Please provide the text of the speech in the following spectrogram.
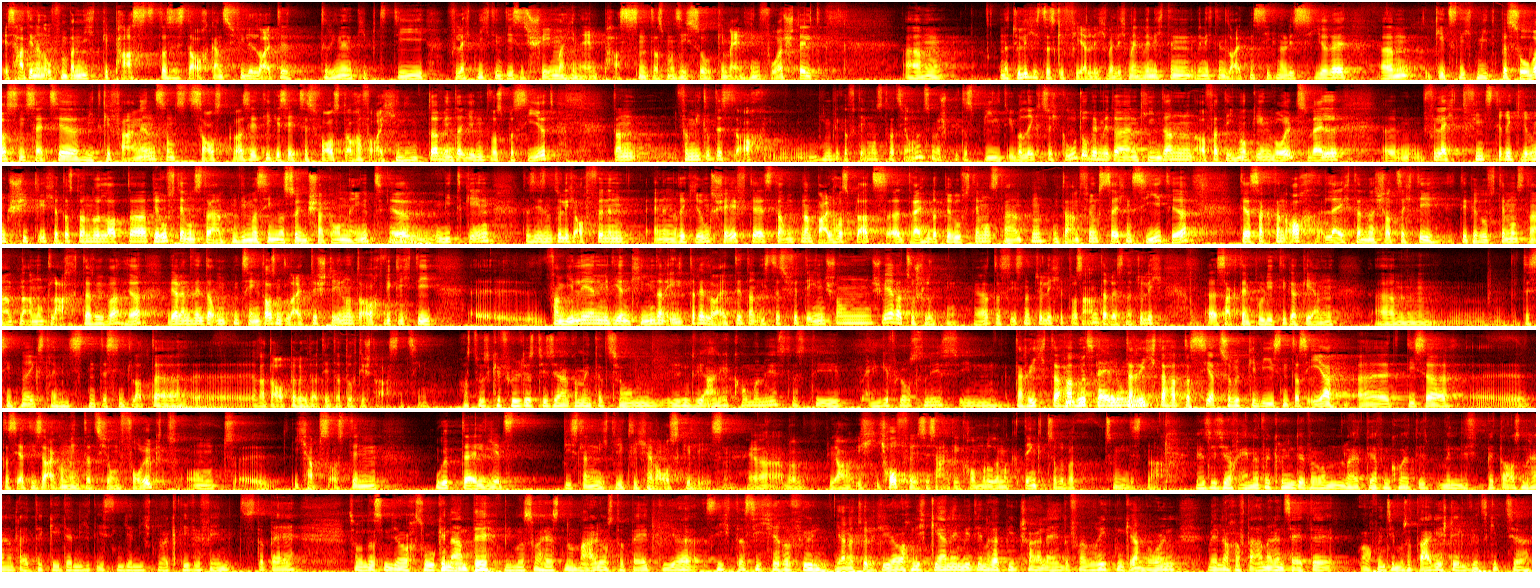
es hat ihnen offenbar nicht gepasst, dass es da auch ganz viele Leute drinnen gibt, die vielleicht nicht in dieses Schema hineinpassen, das man sich so gemeinhin vorstellt. Ähm, Natürlich ist das gefährlich, weil ich meine, wenn ich den, wenn ich den Leuten signalisiere, ähm, es nicht mit bei sowas und seid ihr mitgefangen, sonst saust quasi die Gesetzesfaust auch auf euch hinunter, wenn da irgendwas passiert, dann vermittelt es auch im Hinblick auf Demonstrationen zum Beispiel das Bild. Überlegt euch gut, ob ihr mit euren Kindern auf eine Demo gehen wollt, weil äh, vielleicht findet die Regierung schicklicher, dass da nur lauter Berufsdemonstranten, wie man sie immer so im Jargon nennt, ja, mitgehen. Das ist natürlich auch für einen, einen Regierungschef, der jetzt da unten am Ballhausplatz 300 äh, Berufsdemonstranten unter Anführungszeichen sieht, ja, der sagt dann auch leichter, dann schaut sich die, die Berufsdemonstranten an und lacht darüber. Ja? Während wenn da unten 10.000 Leute stehen und auch wirklich die, Familien mit ihren Kindern, ältere Leute, dann ist es für den schon schwerer zu schlucken. Ja, das ist natürlich etwas anderes. Natürlich äh, sagt ein Politiker gern, ähm, das sind nur Extremisten, das sind lauter äh, Radaubrüder, die da durch die Straßen ziehen. Hast du das Gefühl, dass diese Argumentation irgendwie angekommen ist, dass die eingeflossen ist in der Richter hat, Der Richter hat das sehr zurückgewiesen, dass er, äh, dieser, äh, dass er dieser Argumentation folgt und äh, ich habe es aus dem Urteil jetzt bislang nicht wirklich herausgelesen. Ja, aber ja, ich, ich hoffe, es ist angekommen oder man denkt darüber zumindest nach. Es ist ja auch einer der Gründe, warum Leute auf dem Court, wenn es bei 1300 Leute geht, ja nicht, sind ja nicht nur aktive Fans dabei, sondern es sind ja auch sogenannte, wie man so heißt, Normalos dabei, die ja sich da sicherer fühlen. Ja, natürlich. Die ja auch nicht gerne mit den Rapid allein der Favoriten gehen ja. wollen, weil auch auf der anderen Seite, auch wenn es immer so dargestellt wird, es gibt ja,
